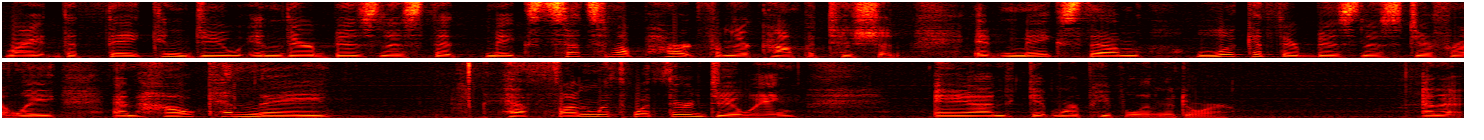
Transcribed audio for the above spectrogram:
right, that they can do in their business that makes sets them apart from their competition. It makes them look at their business differently and how can they have fun with what they're doing and get more people in the door. And,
